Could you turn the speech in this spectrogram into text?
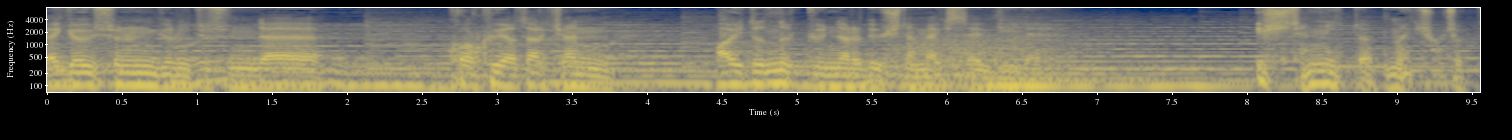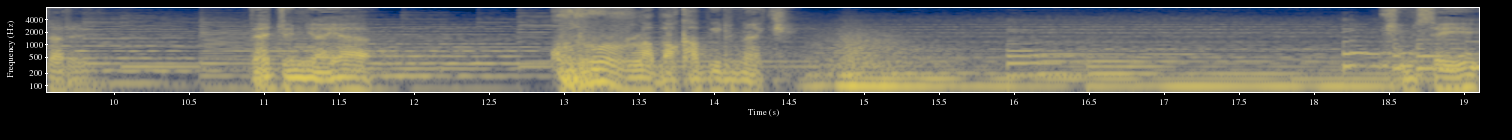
ve göğsünün gürültüsünde korku yatarken aydınlık günleri düşlemek sevgiyle. İştenlik dökmek çocukları ve dünyaya gururla bakabilmek. Kimseyi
